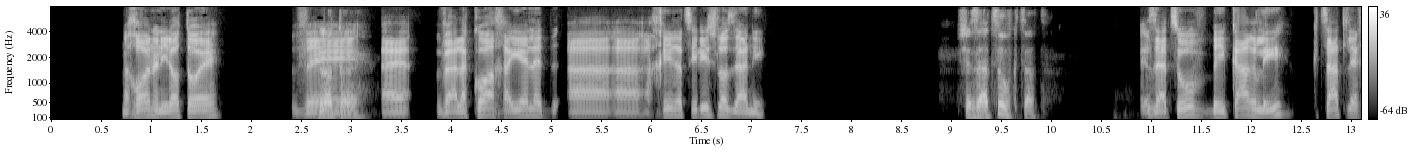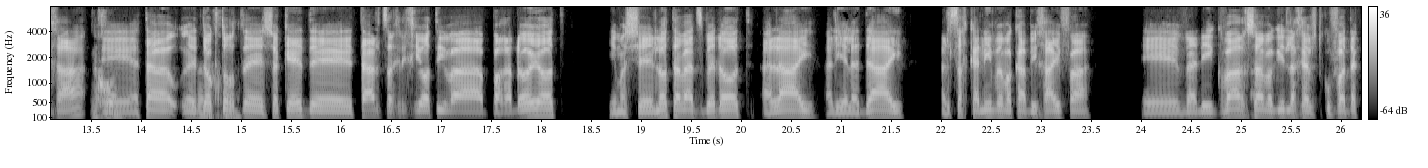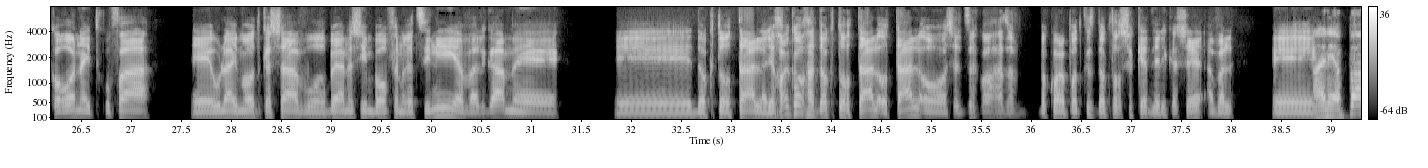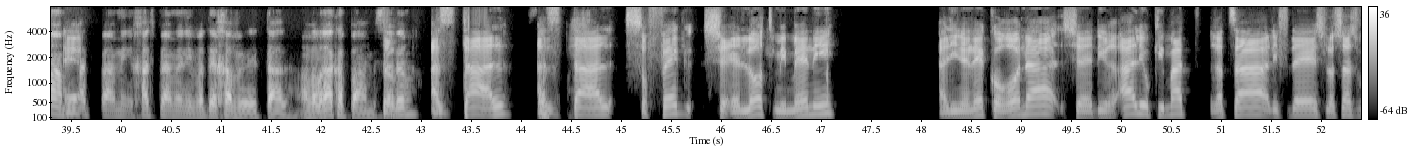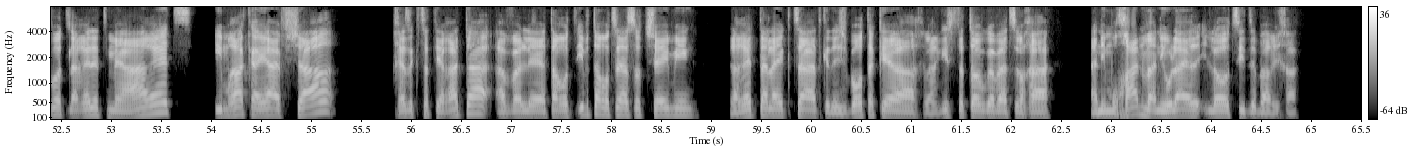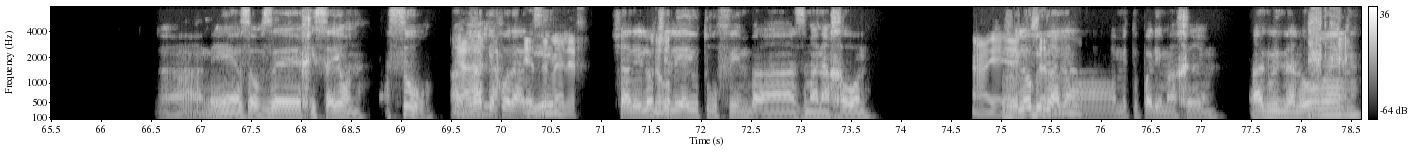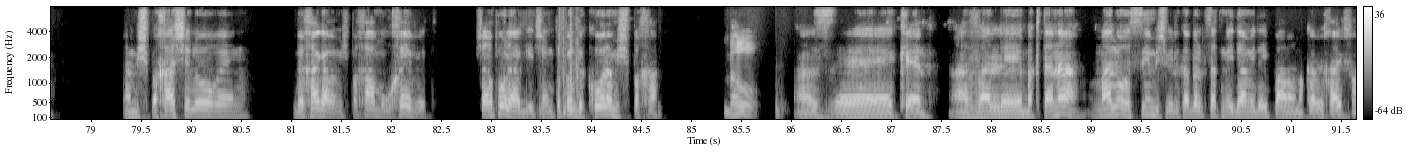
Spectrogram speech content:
נכון? אני לא טועה. ו... לא טועה. אה, והלקוח, הילד הכי רציני שלו זה אני. שזה עצוב קצת. זה עצוב, בעיקר לי, קצת לך. נכון. Uh, אתה, uh, דוקטור נכון. שקד, uh, טל, צריך לחיות עם הפרנויות, עם השאלות המעצבנות, עליי, על ילדיי, על שחקנים במכבי חיפה, uh, ואני כבר עכשיו אגיד לכם שתקופת הקורונה היא תקופה uh, אולי מאוד קשה עבור הרבה אנשים באופן רציני, אבל גם uh, דוקטור טל, אני יכול לקרוא לך דוקטור טל או טל, או שאני צריך לקרוא לך בכל הפודקאסט דוקטור שקד, זה לי קשה, אבל אה, אני הפעם אה, חד פעמי, חד פעמי אני אבטא לך וטל, אבל רק הפעם, בסדר? אז טל, אז טל סופג שאלות ממני על ענייני קורונה, שנראה לי הוא כמעט רצה לפני שלושה שבועות לרדת מהארץ, אם רק היה אפשר, אחרי זה קצת ירדת, אבל אה, אתה רוצ, אם אתה רוצה לעשות שיימינג, לרדת עליי קצת כדי לשבור את הקרח, להרגיש שאתה טוב גם בעצמך, אני מוכן ואני אולי לא אוציא את זה בעריכה. אני, עזוב, זה חיסיון, אסור. יאללה, אני רק יכול להגיד שהלילות שלי היו טרופים בזמן האחרון. ולא בגלל המטופלים האחרים, רק בגלל אורן, המשפחה של אורן. דרך אגב, המשפחה המורחבת, אפשר פה להגיד שאני מטפל בכל המשפחה. ברור. אז uh, כן, אבל uh, בקטנה, מה לא עושים בשביל לקבל קצת מידע מדי פעם על מכבי חיפה?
